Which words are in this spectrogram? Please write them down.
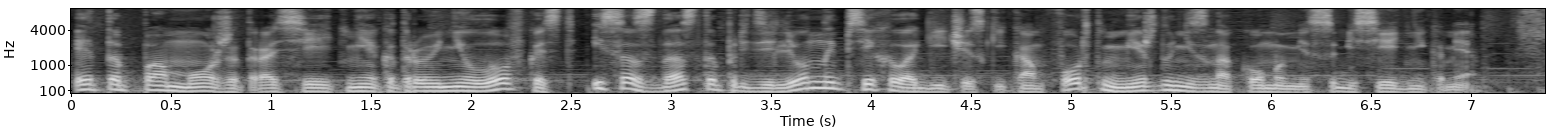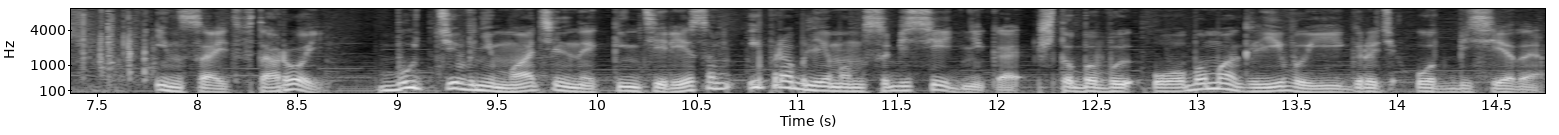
Это поможет рассеять некоторую неловкость и создаст определенный психологический комфорт между незнакомыми собеседниками. Инсайт второй. Будьте внимательны к интересам и проблемам собеседника, чтобы вы оба могли выиграть от беседы.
